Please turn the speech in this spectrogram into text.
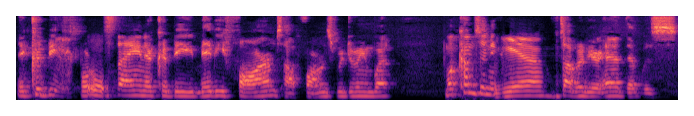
It could be a sports thing. It could be maybe farms, how farms were doing. What what comes in Yeah. the top of your head that was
